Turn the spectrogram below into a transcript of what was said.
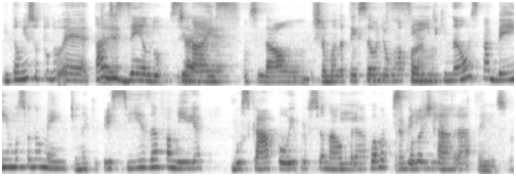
Então, isso tudo está é, tá é, dizendo sinais. É um sinal, um, chamando atenção de alguma Sim, forma. Sim, de que não está bem emocionalmente, né? Que precisa a família buscar apoio profissional para como a psicologia trata isso?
